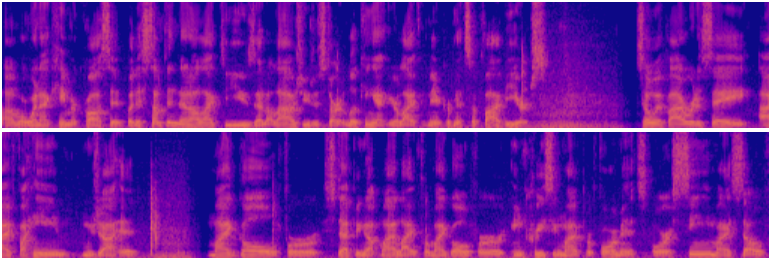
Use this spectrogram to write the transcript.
um, or when I came across it, but it's something that I like to use that allows you to start looking at your life in increments of five years. So if I were to say, I, Faheem Mujahid, my goal for stepping up my life or my goal for increasing my performance or seeing myself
